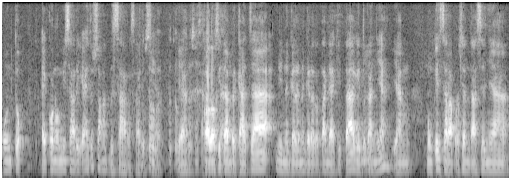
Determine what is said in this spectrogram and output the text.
untuk ekonomi syariah itu sangat besar seharusnya. Betul, betul. Ya. Kalau besar. kita berkaca di negara-negara tetangga kita gitu hmm. kan ya, yang mungkin secara persentasenya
